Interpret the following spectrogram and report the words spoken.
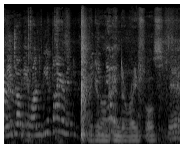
And he told me he wanted to be a fireman. I He go can on do it. end of rifles. Yeah.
